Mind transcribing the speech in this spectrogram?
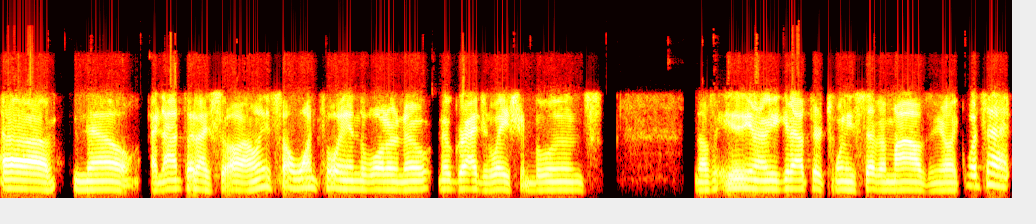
Uh, no, not that I saw. I only saw one toy in the water. No, no graduation balloons. You you know, you get out there 27 miles and you're like, "What's that?"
